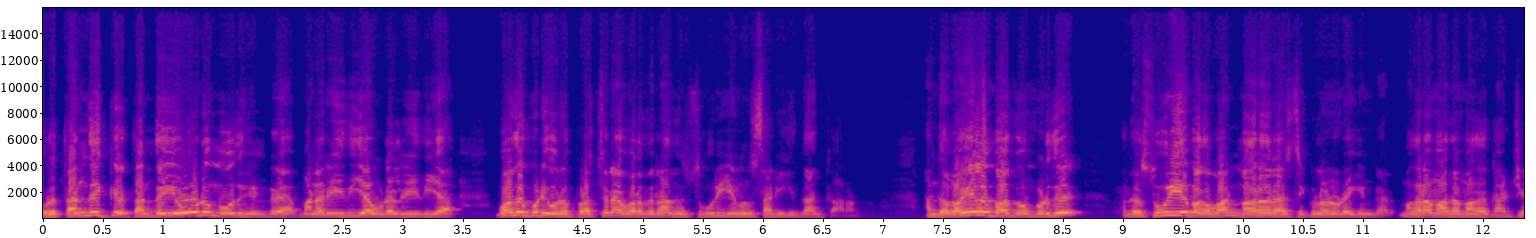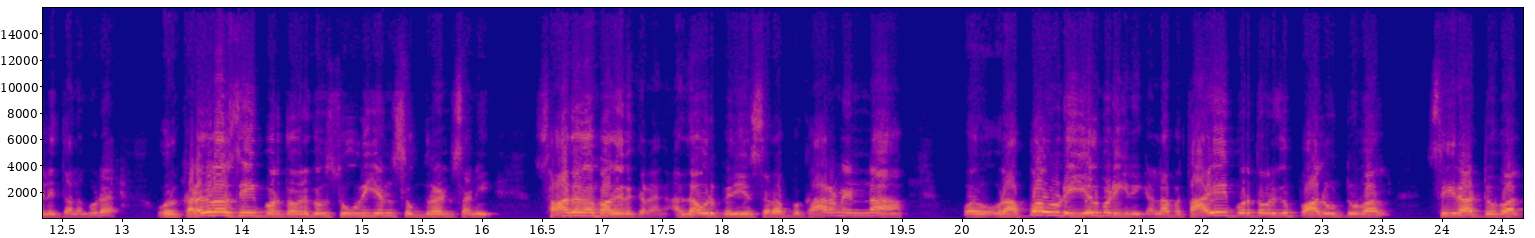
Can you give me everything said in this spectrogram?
ஒரு தந்தைக்கு தந்தையோடு மோதுகின்ற மன ரீதியாக உடல் ரீதியாக மோதக்கூடிய ஒரு பிரச்சனை வருதுன்னா அது சூரியனும் சனியும் தான் காரணம். அந்த வகையில் பார்க்கும் பொழுது அந்த சூரிய பகவான் மகர ராசிக்குள்ளே நுழைகின்றார். மகர மாதமாக காட்சியளித்தாலும் கூட ஒரு கடகராசியை பொறுத்த வரைக்கும் சூரியன் சுக்கிரன் சனி சாதகமாக இருக்கிறாங்க. அதுதான் ஒரு பெரிய சிறப்பு. காரணம் என்ன? ஒரு- அப்பாவுடைய இயல்பு நிற்கிறீங்க அப்போ தாயை பொறுத்த வரைக்கும் பால் ஊட்டுவாள் சீராட்டுவாள்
